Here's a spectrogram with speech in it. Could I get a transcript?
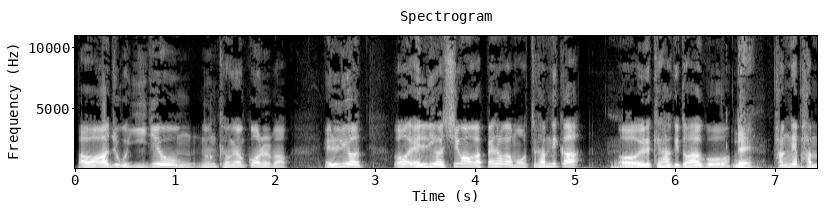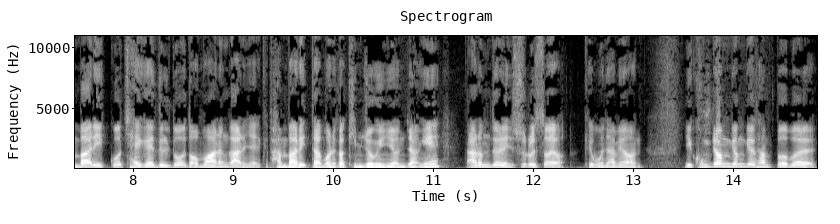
막 와가지고 이재용은 경영권을 막 엘리엇 어 엘리엇 싱어가 뺏어가면 어떡합니까? 어 이렇게 하기도 하고 네. 당내 반발이 있고 재계들도 너무하는 거 아니냐 이렇게 반발이 있다 보니까 김종인 위원장이 나름대로 수를 써요. 그게 뭐냐면 이 공정경제 3법을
